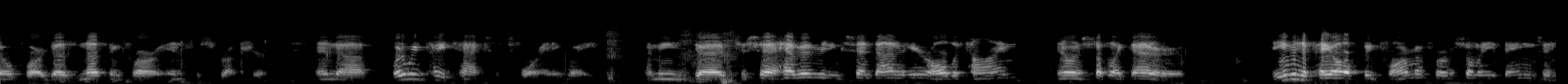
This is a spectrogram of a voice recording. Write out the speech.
so far does nothing for our infrastructure. And uh, what do we pay taxes for anyway? I mean, uh, to say, have everything sent out of here all the time, you know, and stuff like that, or even to pay off big pharma for so many things. And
